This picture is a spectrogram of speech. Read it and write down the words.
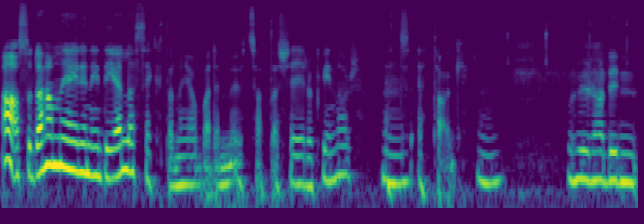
Ja, så då hamnade jag i den ideella sektorn och jobbade med utsatta tjejer och kvinnor mm. ett, ett tag. Mm. Och hur har din,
